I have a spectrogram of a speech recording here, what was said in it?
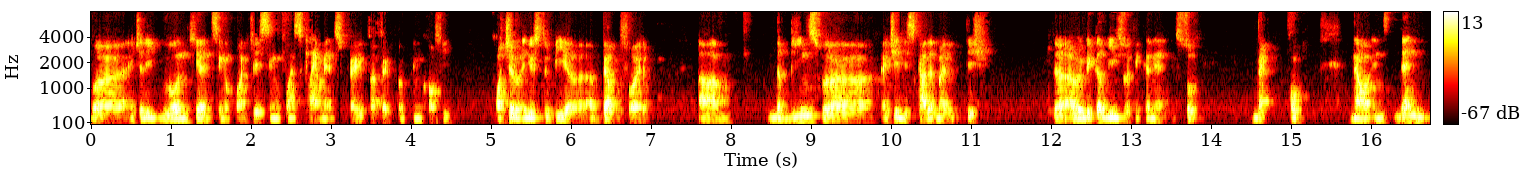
were actually grown here in Singapore, actually Singapore's climate is very perfect for green coffee. Orchard used to be a, a belt for it. Um, the beans were actually discarded by the British. The Arabica beans were taken and sold back home. Now, in, then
